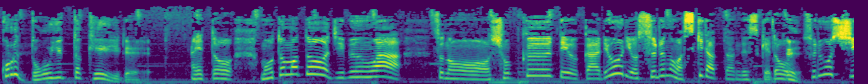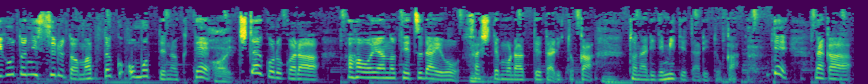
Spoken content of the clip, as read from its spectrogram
これどういった経緯でえっと、もともと自分はその食っていうか料理をするのは好きだったんですけどええ。それを仕事にするとは全く思ってなくて、はい。ちっちゃい頃から母親の手伝いをさせてもらってたりとか、隣で見てたりとか。でなんか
